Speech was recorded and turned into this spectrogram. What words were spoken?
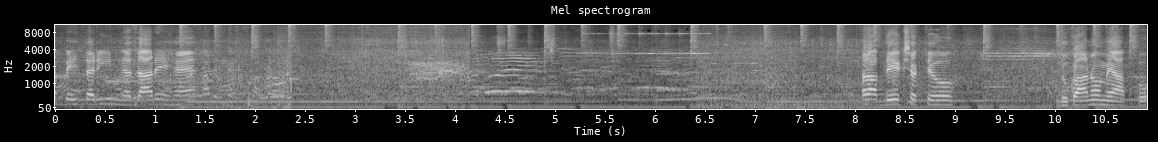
बेहतरीन नज़ारे हैं। और आप देख सकते हो, दुकानों में आपको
